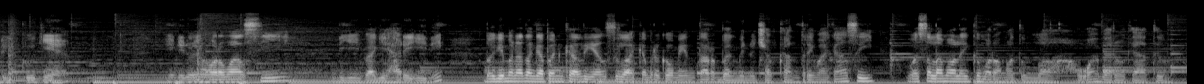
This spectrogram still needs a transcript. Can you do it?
berikutnya. Ini dulu informasi di pagi hari ini. Bagaimana tanggapan kalian? Silahkan berkomentar. Bang mengucapkan terima kasih. Wassalamualaikum warahmatullahi wabarakatuh.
